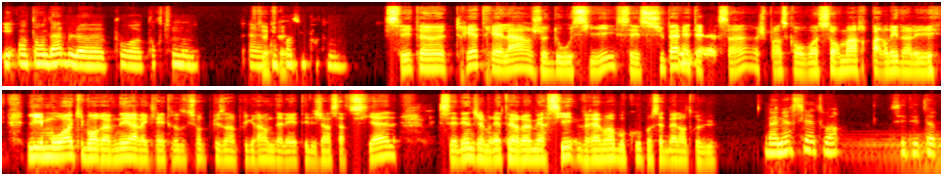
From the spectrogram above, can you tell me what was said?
et entendable pour, pour tout le monde, compréhensible pour tout le monde. C'est un très, très large dossier. C'est super intéressant. Je pense qu'on va sûrement en reparler dans les, les mois qui vont revenir avec l'introduction de plus en plus grande de l'intelligence artificielle. Céline, j'aimerais te remercier vraiment beaucoup pour cette belle entrevue. Bah, merci à toi. C'était top.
